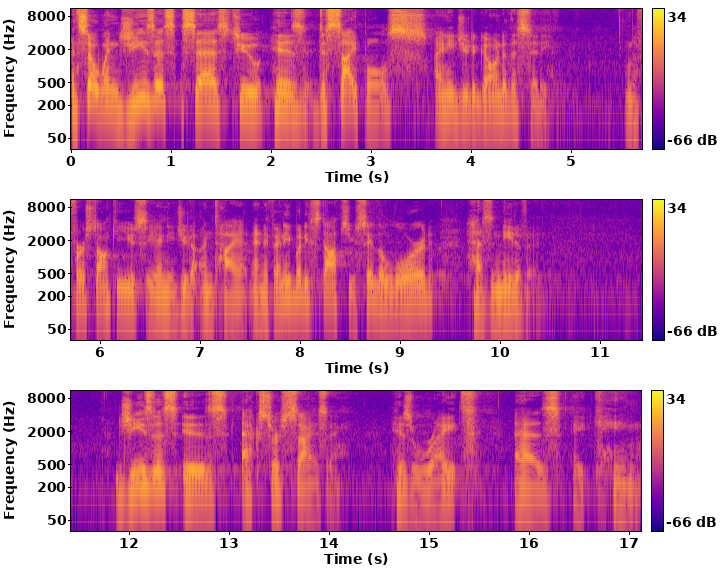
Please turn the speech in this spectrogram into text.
And so when Jesus says to his disciples, I need you to go into the city, the first donkey you see, I need you to untie it. And if anybody stops you, say, The Lord has need of it. Jesus is exercising his right as a king.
